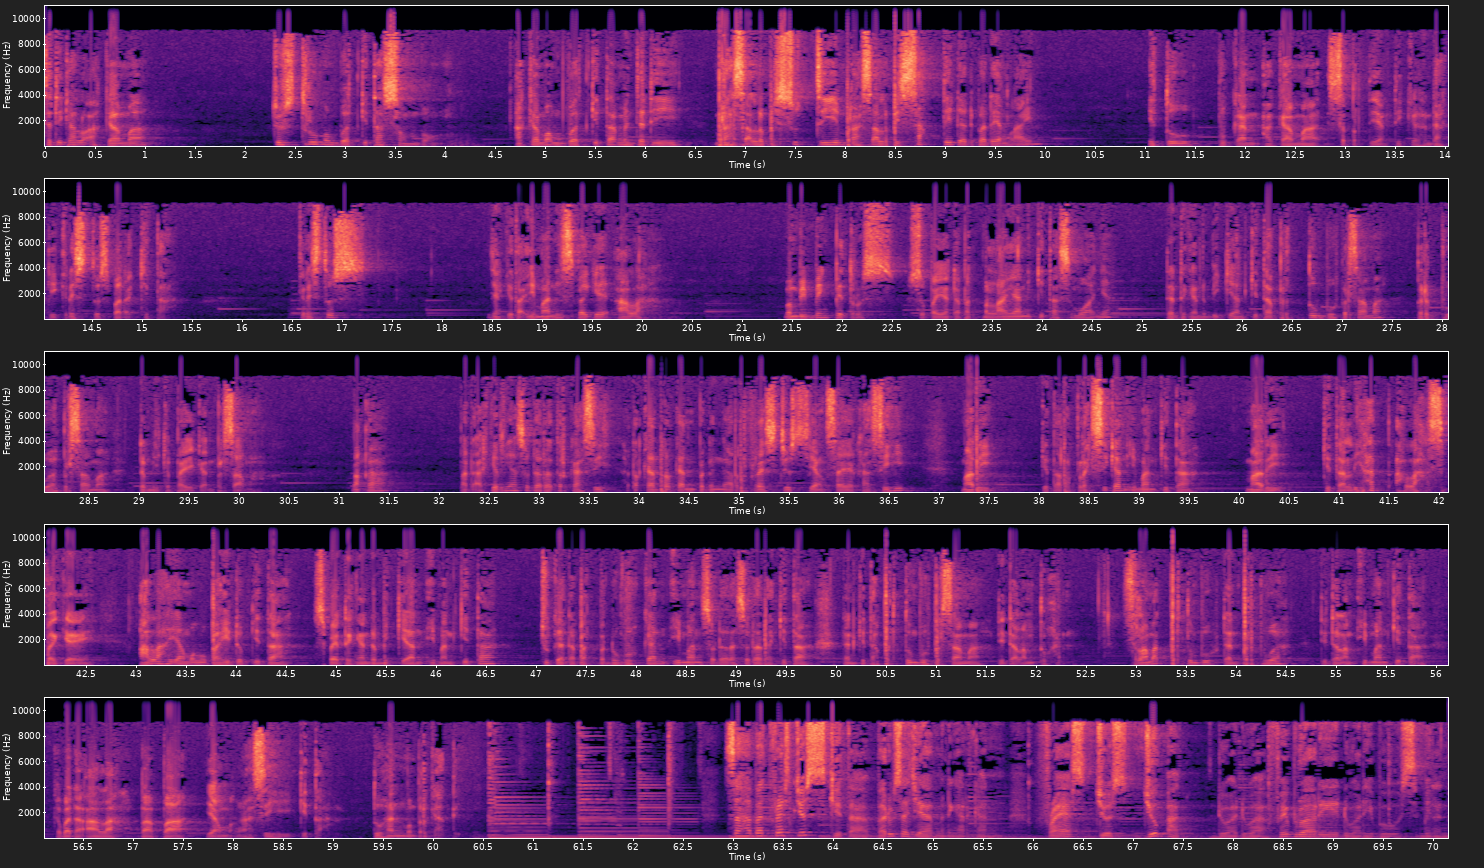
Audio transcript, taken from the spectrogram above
Jadi kalau agama justru membuat kita sombong, agama membuat kita menjadi merasa lebih suci, merasa lebih sakti daripada yang lain, itu bukan agama seperti yang dikehendaki Kristus pada kita. Kristus yang kita imani sebagai Allah membimbing Petrus supaya dapat melayani kita semuanya dan dengan demikian kita bertumbuh bersama, berbuah bersama demi kebaikan bersama. Maka pada akhirnya saudara terkasih, rekan-rekan pendengar Fresh Juice yang saya kasihi, mari kita refleksikan iman kita, mari kita lihat Allah sebagai Allah yang mengubah hidup kita, supaya dengan demikian iman kita juga dapat menumbuhkan iman saudara-saudara kita dan kita bertumbuh bersama di dalam Tuhan. Selamat bertumbuh dan berbuah di dalam iman kita kepada Allah Bapa yang mengasihi kita. Tuhan memberkati. Sahabat Fresh Juice, kita baru saja mendengarkan Fresh Juice Jumat 22 Februari 2019.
